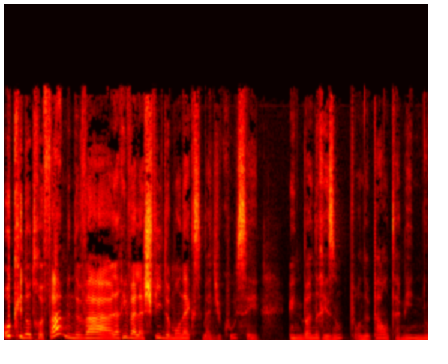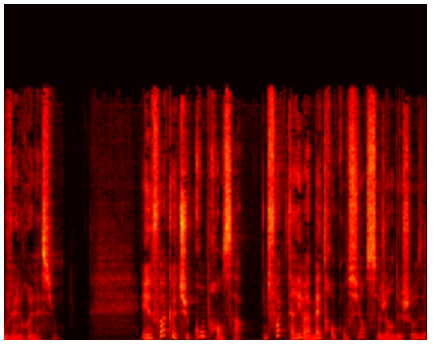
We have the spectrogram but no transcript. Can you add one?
aucune autre femme ne va arriver à la cheville de mon ex, bah du coup, c'est une bonne raison pour ne pas entamer une nouvelle relation. Et une fois que tu comprends ça, une fois que tu arrives à mettre en conscience ce genre de choses,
